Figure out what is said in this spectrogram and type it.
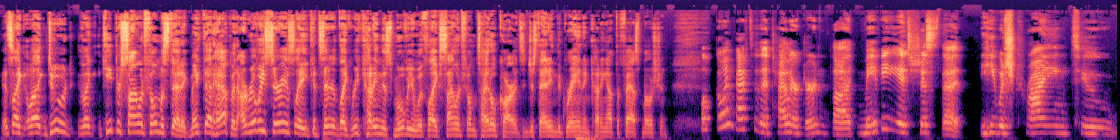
It's like, like, dude, like, keep your silent film aesthetic, make that happen. I really seriously considered like recutting this movie with like silent film title cards and just adding the grain and cutting out the fast motion. Well, going back to the Tyler Durden thought, maybe it's just that he was trying to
